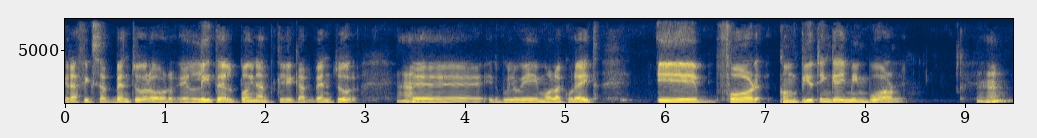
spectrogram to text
graphics adventure or a little point and click adventure. Mhm. Uh, it will be more accurate uh, for computing gaming world. Mhm.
